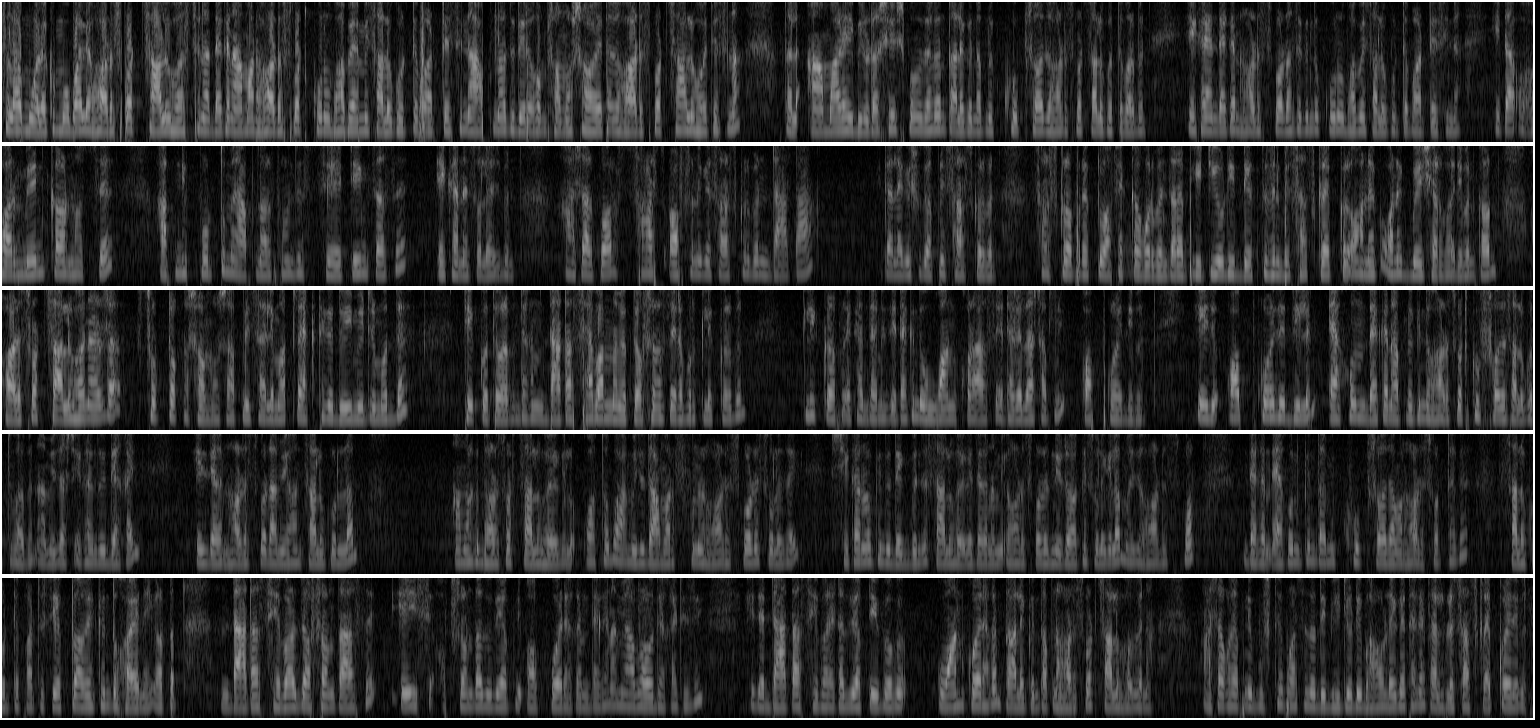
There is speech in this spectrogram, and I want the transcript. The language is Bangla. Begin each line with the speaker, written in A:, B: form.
A: আসসালামু আলাইকুম। মোবাইলে হটস্পট চালু হচ্ছে না। দেখেন, আমার হটস্পট কোনোভাবে আমি চালু করতে পারতেছি না। আপনার যদি এরকম সমস্যা হয়ে থাকে, হটস্পট চালু হইতেছে না, তাহলে আমার এই ভিডিওটা শেষ পর্যন্ত দেখেন। তাহলে কিন্তু আপনি খুব সহজে হটস্পট চালু করতে পারবেন। এখানে দেখেন, হটস্পট আছে, কিন্তু কোনোভাবেই চালু করতে পারতেছি না। এটা হওয়ার মেন কারণ হচ্ছে, আপনি প্রথমে আপনার ফোন যে সেটিংস আছে, এখানে চলে আসবেন। আসার পর সার্চ অপশানে গিয়ে সার্চ করবেন ডাটা এটা লাগে শুধু আপনি সার্চ করবেন। সার্চ করার পর একটু অপেক্ষা করবেন। যারা ভিডিওটি দেখতেছেন সাবস্ক্রাইব করে অনেক অনেক বেশি শেয়ার করে দেবেন। কারণ হটস্পট চালু হয় না, এটা ছোট্ট একটা সমস্যা। আপনি চাইলে মাত্র এক থেকে দুই মিনিটের মধ্যে ঠিক করতে পারবেন। দেখেন ডাটা সেভার নামে একটা অপশন আছে এটার উপর ক্লিক করবেন। ক্লিক করার পর এখানে দেখেন যে এটা কিন্তু ওয়ান করা আছে। এটাকে জাস্ট আপনি অফ করে দিবেন। এই যে অফ করে যে দিলেন, এখন দেখেন আপনি কিন্তু হটস্পট খুব সহজে চালু করতে পারবেন। আমি জাস্ট এখানে যদি দেখাই, এই দেখেন হটস্পট আমি এখন চালু করলাম। আমার কিন্তু হটস্পট চালু হয়ে গেল। অথবা আমি যদি আমার ফোনের হটস্পটে চলে যাই, সেখানেও কিন্তু দেখবেন যে চালু হয়ে গেছে। এখন আমি হটস্পটের নেটওয়ার্কে চলে গেলাম। এই যে হটস্পট দেখেন এখন কিন্তু আমি খুব সহজ আমার হটস্পটটাকে চালু করতে পারতেছি। একটু আগে কিন্তু হয় নাই। অর্থাৎ ডাটা সেভার যে অপশানটা আছে, এই অপশানটা যদি আপনি অফ করে রাখেন, দেখেন আমি আবারও দেখাইতেছি। এই যে ডাটা সেভার এটা যদি আপনি এভাবে ওয়ান করে রাখেন, তাহলে কিন্তু আপনার হটস্পট চালু হবে না। আশা করি আপনি বুঝতে পারছেন। যদি ভিডিওটি ভালো লেগে থাকে, তাহলে সাবস্ক্রাইব করে দেবেন।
